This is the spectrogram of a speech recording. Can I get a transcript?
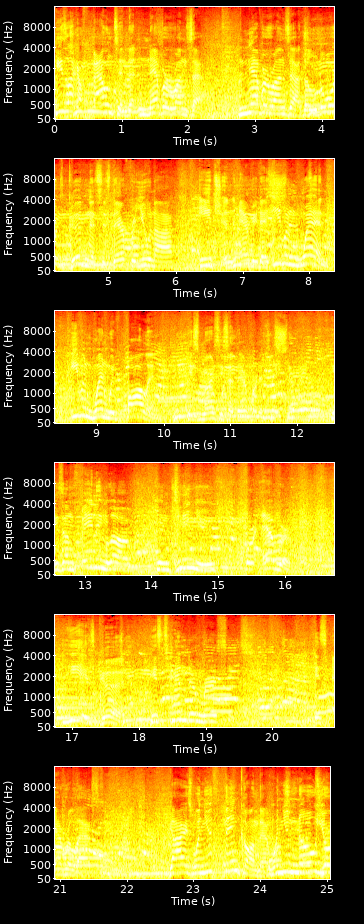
He's like a fountain that never runs out never runs out. The Lord's goodness is there for you and I each and every day. Even when, even when we've fallen, His mercies are there for the taking. His unfailing love continues forever. He is good. His tender mercies is everlasting. Guys, when you think on that, when you know your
